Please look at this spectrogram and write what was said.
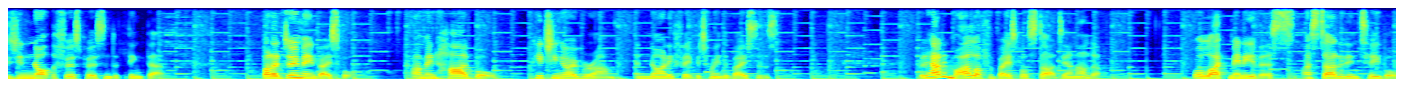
because you're not the first person to think that. But I do mean baseball. I mean hardball, pitching overarm, and 90 feet between the bases. But how did my love for baseball start down under? Well, like many of us, I started in T ball,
